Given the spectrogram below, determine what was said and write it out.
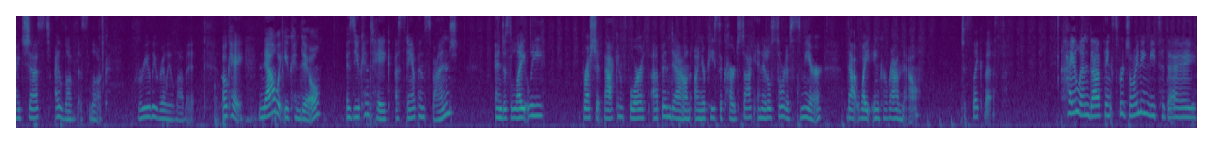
I just, I love this look. Really, really love it. Okay, now what you can do is you can take a Stampin' Sponge and just lightly brush it back and forth, up and down on your piece of cardstock, and it'll sort of smear that white ink around now, just like this. Hi, Linda. Thanks for joining me today.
